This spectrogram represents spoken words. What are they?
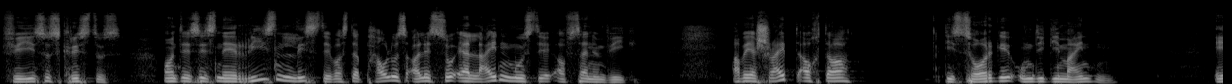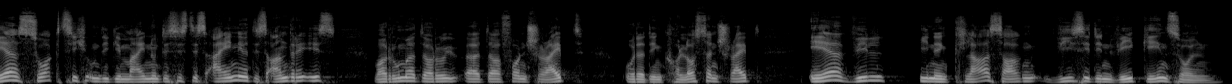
für Jesus Christus. Und es ist eine Riesenliste, was der Paulus alles so erleiden musste auf seinem Weg. Aber er schreibt auch da die Sorge um die Gemeinden. Er sorgt sich um die Gemeinde und das ist das eine. Und das andere ist, warum er darüber, äh, davon schreibt oder den Kolossern schreibt, er will ihnen klar sagen, wie sie den Weg gehen sollen.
